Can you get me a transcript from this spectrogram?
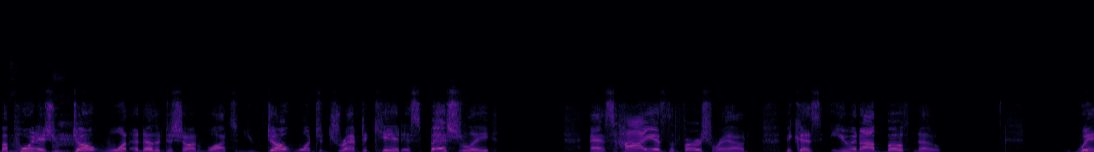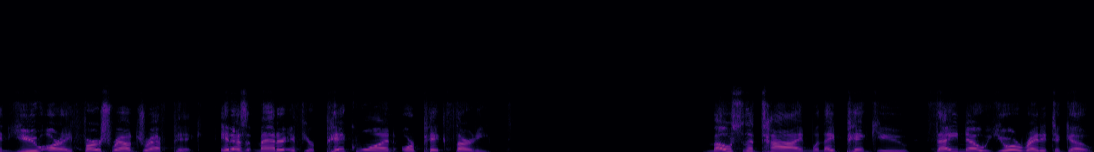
My point is, you don't want another Deshaun Watson. You don't want to draft a kid, especially as high as the first round, because you and I both know when you are a first round draft pick, it doesn't matter if you're pick one or pick 30. Most of the time when they pick you, they know you're ready to go.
